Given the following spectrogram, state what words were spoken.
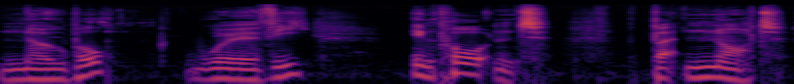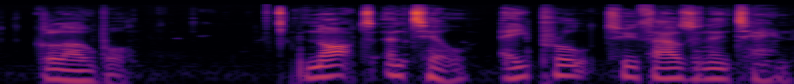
Noble, worthy, important, but not global. Not until April 2010,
